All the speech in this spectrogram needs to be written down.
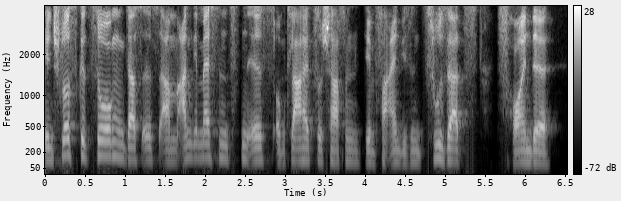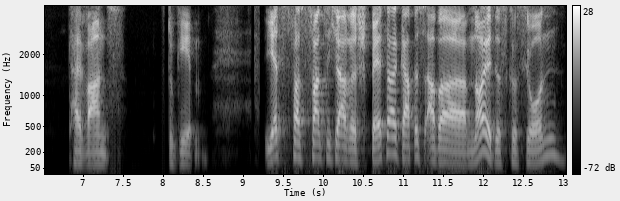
den Schluss gezogen, dass es am angemessensten ist, um Klarheit zu schaffen, dem Verein diesen Zusatz Freunde Taiwans zu geben. Jetzt, fast 20 Jahre später, gab es aber neue Diskussionen.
